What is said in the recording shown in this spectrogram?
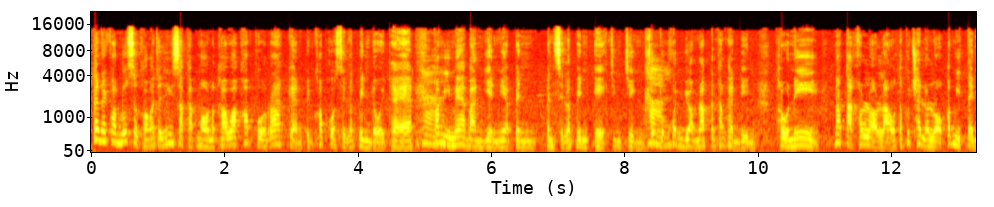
แต่ในความรู้สึกของอาจารย์ยิ่งศักดิ์กับมองนะคะว่าครอบครัวรากแก่นเป็นครอบครัวศิลปินโดยแท้ ค่ะก็มีแม่บานเย็นเนี่ยเป็นเป็นศิลปินเอกจริงๆ ค่ะ ซึ่งทุกคนยอมรับกันทั้งแผ่นดิน โทนี่หน้าตาเขาหล่อเหลา แต่ผู้ชายหล่อๆก็มีเต็ม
